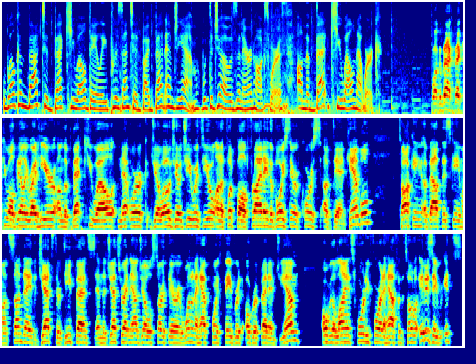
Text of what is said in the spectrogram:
Welcome back to BetQL Daily, presented by BetMGM with the Joes and Aaron Hawksworth on the BetQL Network. Welcome back, BetQL Daily, right here on the BetQL Network. Joe O, Joe G with you on a football Friday. The voice there, of course, of Dan Campbell, talking about this game on Sunday. The Jets, their defense, and the Jets right now, Joe, will start there a one and a half point favorite over at BetMGM. Over the Lions, 44 and a half for the total. It is a, it's,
